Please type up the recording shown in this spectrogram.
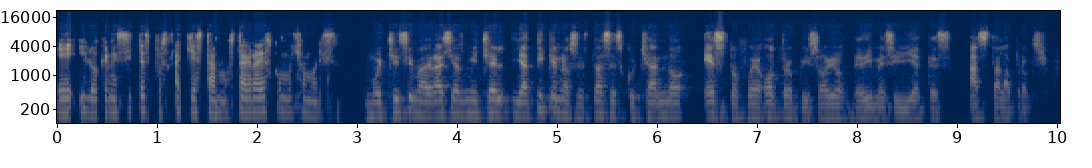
eh, y lo que necesites, pues aquí estamos. Te agradezco mucho, Maurice. Muchísimas gracias, Michelle. Y a ti que nos estás escuchando, esto fue otro episodio de Dimes y Billetes. Hasta la próxima.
